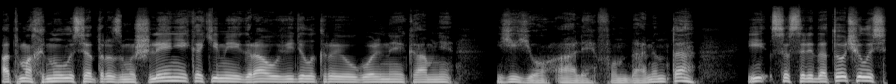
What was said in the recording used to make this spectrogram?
Отмахнулась от размышлений, какими игра увидела краеугольные камни ее, Али, фундамента, и сосредоточилась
